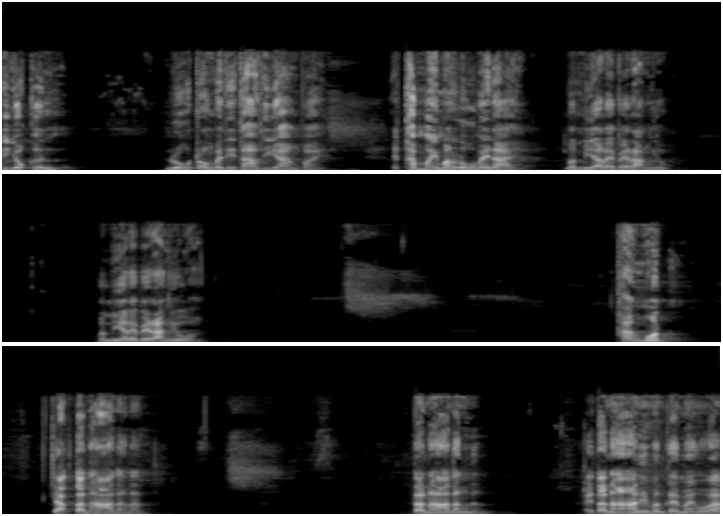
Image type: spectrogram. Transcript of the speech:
ที่ยกขึ้น รู้ตรงไปที่เท้าที่ย่างไปทำไมมันรู้ไม่ได้ มันมีอะไรไปรั้งอยู่ มันมีอะไรไปรั้งอยู่ ทั้งหมดจากตัณหาทั้งนั้น ตัณหาทั้งนั้น ไอ้ตัณหานี่มันเคยหมายความว่า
